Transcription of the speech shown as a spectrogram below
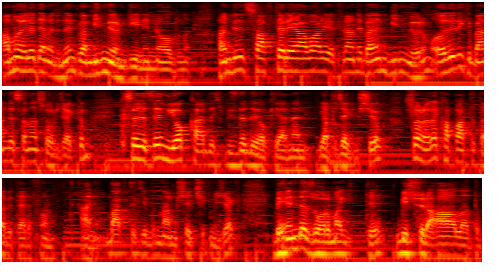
Ama öyle demedim. Dedim ki ben bilmiyorum giyinin ne olduğunu. Hani dedi saf tereyağı var ya falan diye ben bilmiyorum. O dedi ki ben de sana soracaktım. Kısacası dedim yok kardeş bizde de yok yani. Hani yapacak bir şey yok. Sonra da kapattı tabii telefonu. Hani baktı ki bundan bir şey çıkmayacak. Benim de zoruma gitti. Bir süre ağladım.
